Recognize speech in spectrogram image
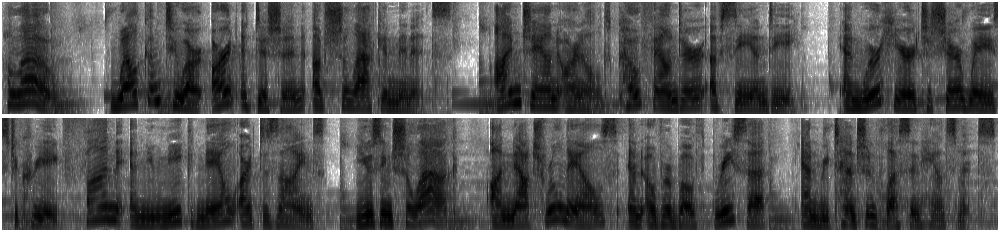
Hello. Welcome to our art edition of Shellac in Minutes. I'm Jan Arnold, co-founder of CND, and we're here to share ways to create fun and unique nail art designs using shellac on natural nails and over both Brisa and Retention Plus enhancements.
